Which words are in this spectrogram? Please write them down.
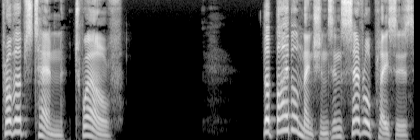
Proverbs 10, 12. The Bible mentions in several places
